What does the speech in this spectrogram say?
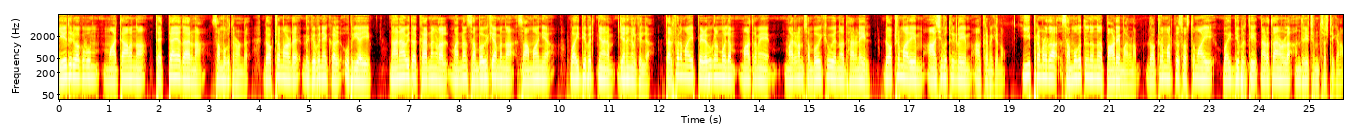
ഏതു രോഗവും മാറ്റാമെന്ന തെറ്റായ ധാരണ സമൂഹത്തിനുണ്ട്. ഡോക്ടർമാരുടെ മികവിനേക്കാൾ ഉപരിയായി നാനാവിധ കാരണങ്ങളാൽ മരണം സംഭവിക്കാമെന്ന സാമാന്യ വൈദ്യപരിജ്ഞാനം ജനങ്ങൾക്കില്ല. തൽഫലമായി പിഴവുകൾ മൂലം മാത്രമേ മരണം സംഭവിക്കൂ എന്ന ധാരണയിൽ ഡോക്ടർമാരെയും ആശുപത്രികളെയും ആക്രമിക്കുന്നു. ഈ പ്രവണത സമൂഹത്തിൽ നിന്ന് പാടെ മാറണം. ഡോക്ടർമാർക്ക് സ്വസ്ഥമായി വൈദ്യവൃത്തി നടത്താനുള്ള അന്തരീക്ഷം സൃഷ്ടിക്കണം.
